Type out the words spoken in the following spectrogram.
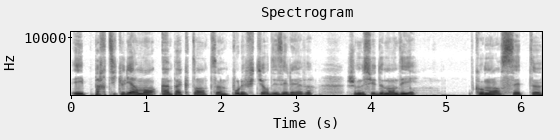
et particulièrement impactante pour le futur des élèves, je me suis demandé comment cette euh,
